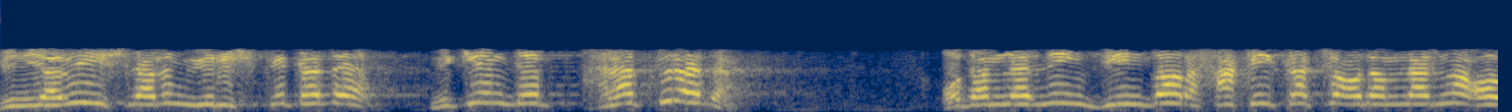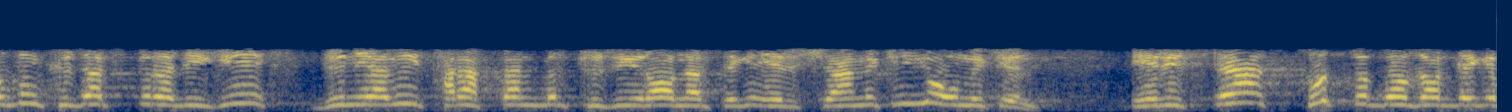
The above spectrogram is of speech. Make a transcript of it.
dunyoviy ishlarim yurishib ketadimikin deb qarab turadi. Odamlarning dindor haqiqatchi odamlarni oldin kuzatib turadiki dunyoviy tarafdan bir tuzukroq narsaga erishishamikin yo'qmikin erishsa xuddi bozordagi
